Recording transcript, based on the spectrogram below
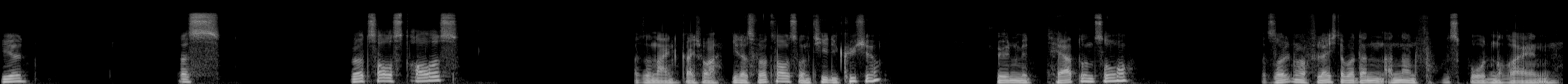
hier das Wirtshaus draus. Also nein, gar nicht wahr. Hier das Wirtshaus und hier die Küche. Schön mit Herd und so. Da sollten wir vielleicht aber dann einen anderen Fußboden rein.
